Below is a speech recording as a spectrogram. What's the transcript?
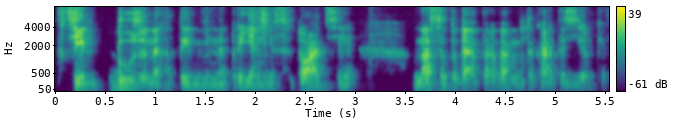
в цій дуже негативній, неприємній ситуації в нас випадає перевернута карта зірки.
